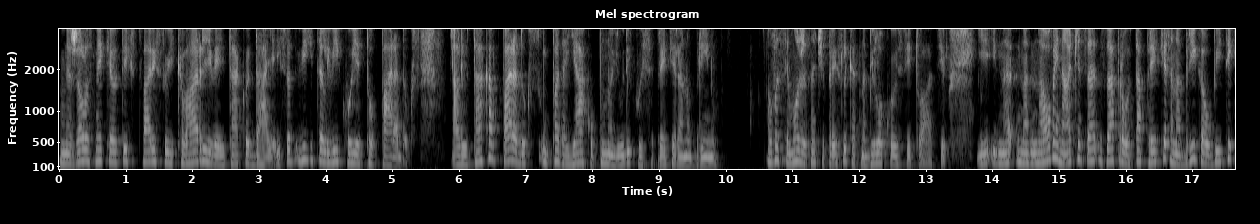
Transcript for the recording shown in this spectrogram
Nažalost neke od tih stvari su i kvarljive i tako dalje. I sad vidite li vi koji je to paradoks? Ali u takav paradoks upada jako puno ljudi koji se pretjerano brinu. Ovo se može znači preslikati na bilo koju situaciju i na, na, na ovaj način zapravo ta pretjerana briga u biti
